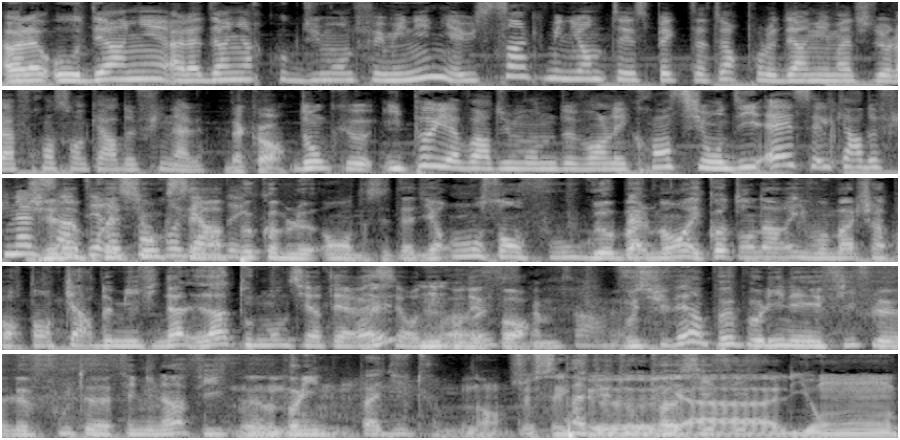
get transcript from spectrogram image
À la, au dernier, à la dernière Coupe du Monde féminine, il y a eu 5 millions de téléspectateurs pour le dernier match de la France en quart de finale. D'accord. Donc euh, il peut y avoir du monde devant l'écran. Si on dit hey, c'est le quart de finale, J'ai c'est intéressant, l'impression que c'est un peu comme le hand, c'est-à-dire on s'en fout globalement et quand on arrive au match important, quart demi-finale, là tout le monde s'y intéresse Oui, et on dit bah qu'on est oui, fort. comme ça. Vous suivez un peu Pauline et Fif le, le foot euh, féminin, Fif, euh, Mm. Pauline? Pas du tout. Non, je sais Pas que il y aussi, a Lyon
